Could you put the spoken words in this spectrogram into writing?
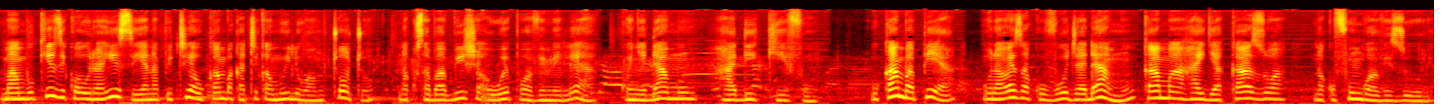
Maambukizi kwa urahisi yanapitia ukamba katika mwili wa mtoto na kusababisha uwepo wa vimelea kwenye damu hadi kifo. Ukamba pia unaweza kuvuja damu kama haijakazwa na kufungwa vizuri.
